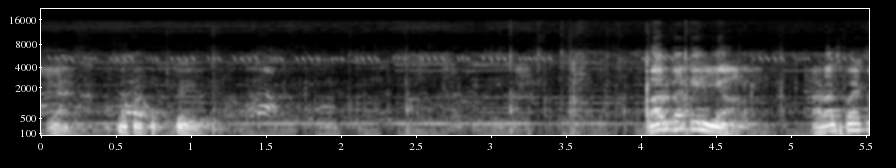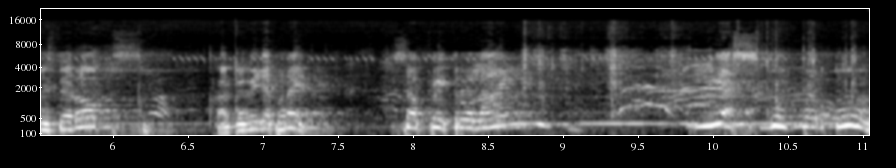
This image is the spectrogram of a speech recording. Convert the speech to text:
ya satu kopi Marganilia aras main Mr. Ops kagak ngejar pemain Sapri throw line yes good for two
